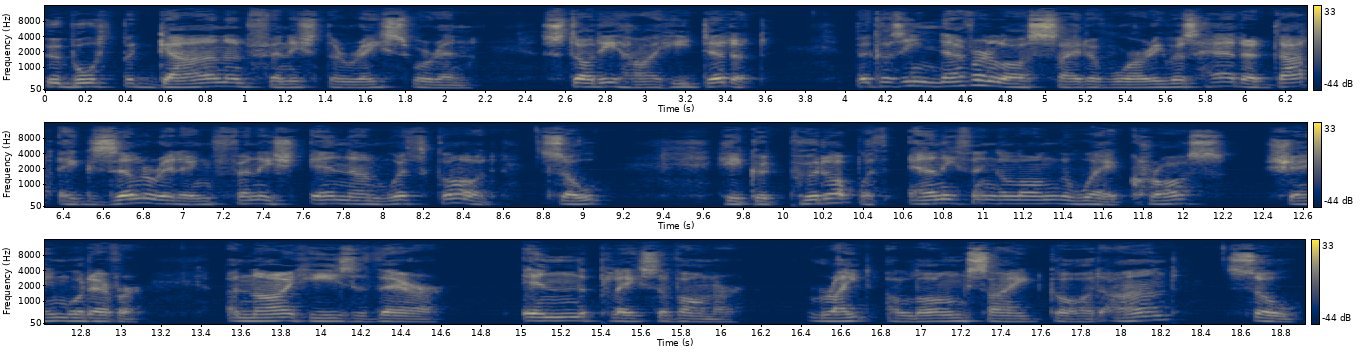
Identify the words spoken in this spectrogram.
who both began and finished the race we're in. Study how he did it, because he never lost sight of where he was headed, that exhilarating finish in and with God. So he could put up with anything along the way, cross, shame, whatever. And now he's there, in the place of honour, right alongside God. And so,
